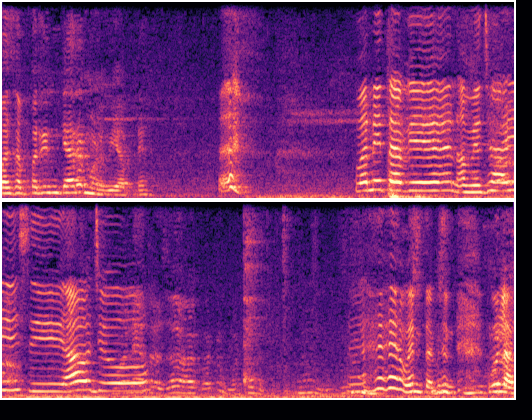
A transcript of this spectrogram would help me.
પાછા ફરીને ક્યારે મળવી આપણે? વનિતા બેન અમે જઈએ છીએ આવજો. વનિતા બેન બોલા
